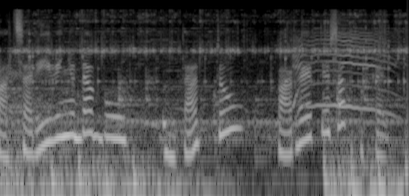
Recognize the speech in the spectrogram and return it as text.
pats arī viņu dabū, un tad tu pārvērties atpakaļ.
